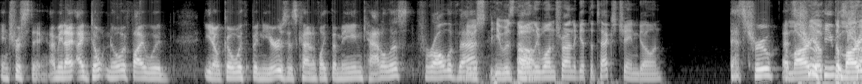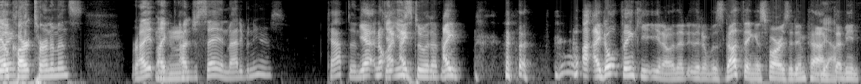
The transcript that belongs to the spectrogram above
Interesting. I mean, I, I don't know if I would, you know, go with Beniers as kind of like the main catalyst for all of that. He was, he was the um, only one trying to get the text chain going. That's true. That's the Mario, true. the Mario trying. Kart tournaments, right? Like mm-hmm. I'm just saying, Matty Beniers captain. Yeah, no, get I, used I, to it. Everyone. I. I don't think he, you know, that, that it was nothing as far as it impact. Yeah. I mean,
